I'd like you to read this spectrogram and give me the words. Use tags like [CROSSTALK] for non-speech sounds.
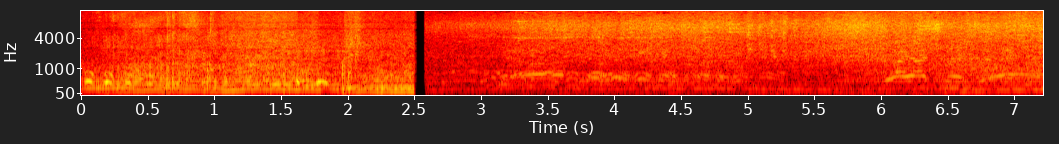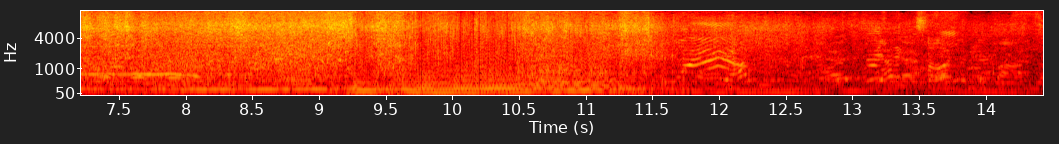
that's right. Yeah, that's right.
